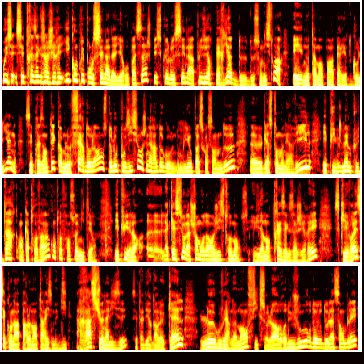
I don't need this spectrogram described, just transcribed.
Oui, c'est très exagéré, y compris pour le Sénat d'ailleurs au passage, puisque le Sénat, à plusieurs périodes de, de son histoire, et notamment pendant la période gaulienne, s'est présenté comme le fer de lance de l'opposition au général de Gaulle. N'oublions pas 62, euh, Gaston Monerville, et puis même plus tard en 81 contre François Mitterrand. Et puis alors, euh, la question de la chambre d'enregistrement, c'est évidemment très exagéré. Ce qui est vrai, c'est qu'on a un parlementarisme dit rationalisé, c'est-à-dire dans lequel le gouvernement fixe l'ordre du jour de, l'Assemblée,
